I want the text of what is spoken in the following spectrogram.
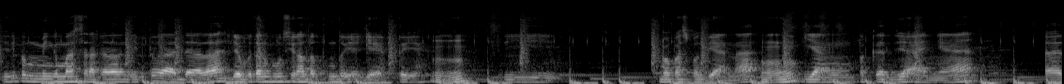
jadi pembimbing kemasyarakatan itu adalah jabatan fungsional tertentu ya JFT ya Mm-mm. di Bapas Pontianak Mm-mm. yang pekerjaannya eh,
